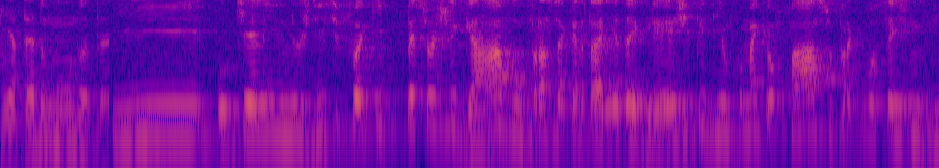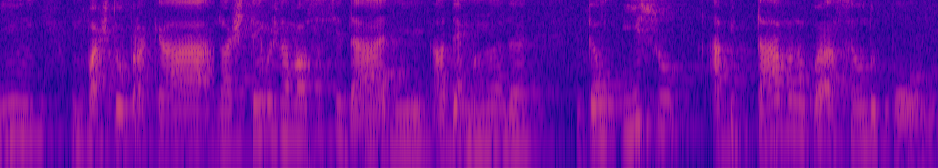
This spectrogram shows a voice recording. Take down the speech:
e até do mundo até. E o que ele nos disse foi que pessoas ligavam para a secretaria da igreja e pediam como é que eu faço para que vocês enviem um pastor para cá. Nós temos na nossa cidade a demanda. Então isso habitava no coração do povo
